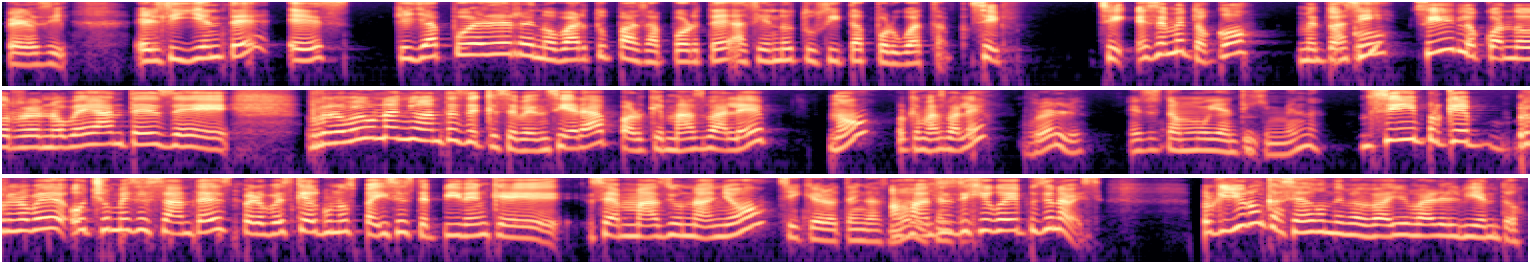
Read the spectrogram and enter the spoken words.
Pero sí. El siguiente es que ya puedes renovar tu pasaporte haciendo tu cita por WhatsApp. Sí, sí, ese me tocó. Me tocó. ¿Ah, sí? Sí, lo cuando renové antes de. Renové un año antes de que se venciera, porque más vale, ¿no? Porque más vale. Órale. Eso está muy anti-Jimena. Sí, porque renové ocho meses antes, pero ves que algunos países te piden que sea más de un año. Sí, que lo tengas, ¿no? Ajá, entonces dije, güey, pues de una vez. Porque yo nunca sé a dónde me va a llevar el viento,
